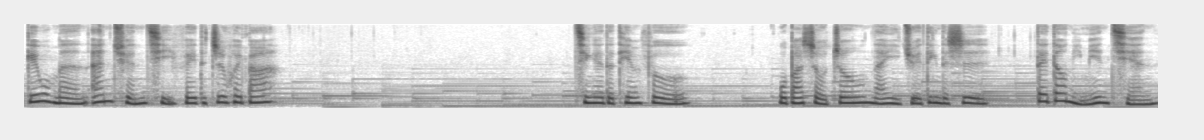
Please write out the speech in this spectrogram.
给我们安全起飞的智慧吧。亲爱的天父，我把手中难以决定的事带到你面前，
